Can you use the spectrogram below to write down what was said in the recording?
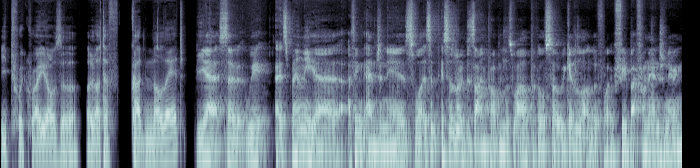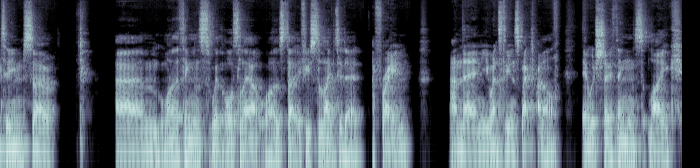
it requires a, a lot of knowledge. Yeah, so we it's mainly uh, I think engineers. Well, it's a it's a lot of design problem as well, but also we get a lot of like, feedback from the engineering team. So um, one of the things with auto layout was that if you selected it a frame and then you went to the inspect panel, it would show things like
